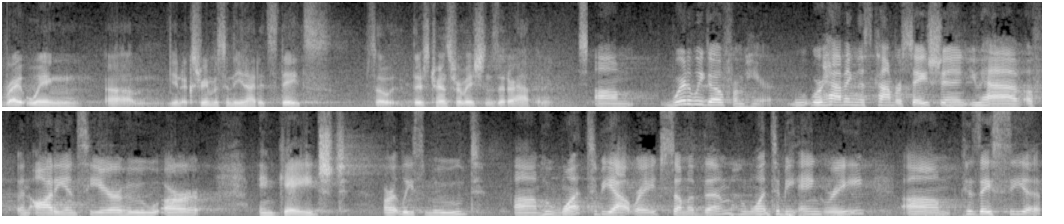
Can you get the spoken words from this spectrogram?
right-wing, um, you know, extremists in the United States. So there's transformations that are happening. Um, where do we go from here? We're having this conversation. You have a, an audience here who are engaged, or at least moved um, who want to be outraged, some of them who want to be angry because um, they see a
